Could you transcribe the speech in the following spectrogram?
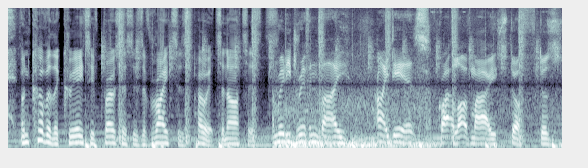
Uncover the creative processes of writers, poets, and artists. I'm really driven by ideas. Quite a lot of my stuff does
